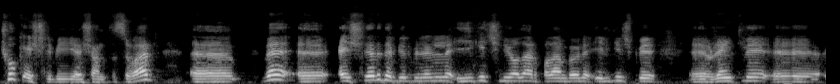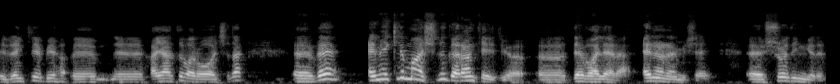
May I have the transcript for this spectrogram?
çok eşli bir yaşantısı var. E, ve e, eşleri de birbirleriyle iyi geçiniyorlar falan böyle ilginç bir e, renkli e, renkli bir e, e, hayatı var o açıdan. E, ve emekli maaşını garanti ediyor e, De Valera. En önemli şey e, Schrödinger'in.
